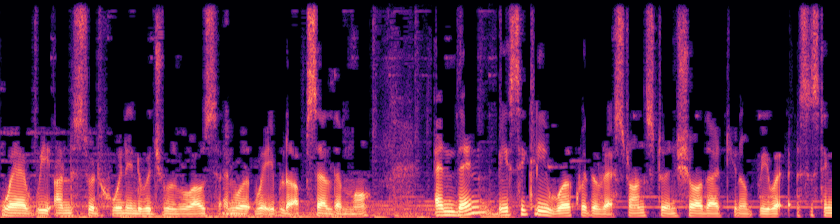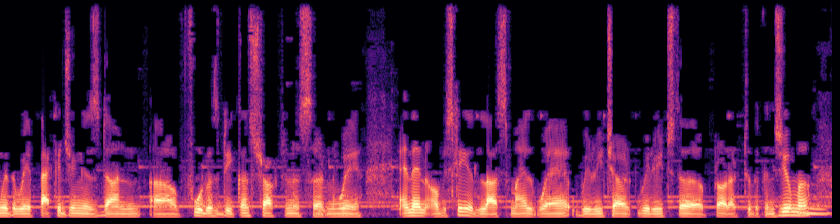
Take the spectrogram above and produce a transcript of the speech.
where we understood who an individual was and were, were, able to upsell them more. And then basically work with the restaurants to ensure that you know we were assisting with the way packaging is done, uh, food was deconstructed in a certain way, and then obviously the last mile where we reach out, we reach the product to the consumer mm.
